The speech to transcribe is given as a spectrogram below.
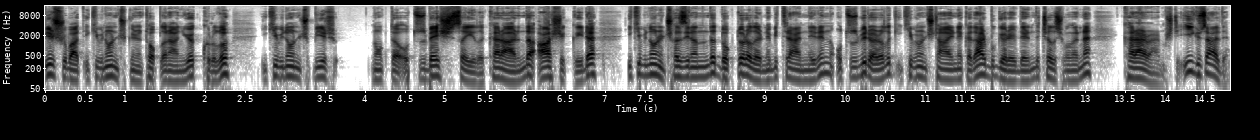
1 Şubat 2013 günü toplanan YÖK kurulu, 2013 1.35 sayılı kararında A şıkkıyla 2013 Haziran'ında doktoralarını bitirenlerin 31 Aralık 2013 tarihine kadar bu görevlerinde çalışmalarına karar vermişti. İyi güzeldi.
